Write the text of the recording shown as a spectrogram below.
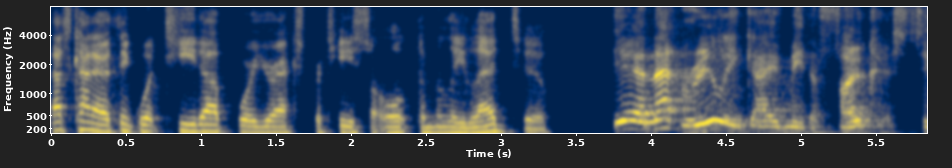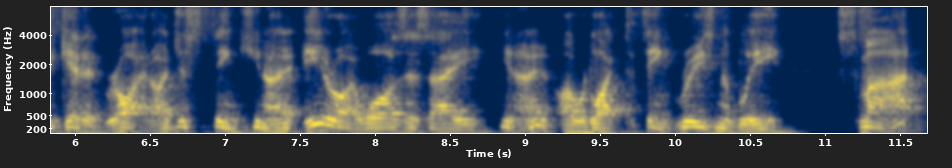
that's kind of, I think, what teed up where your expertise ultimately led to. Yeah, and that really gave me the focus to get it right. I just think, you know, here I was as a, you know, I would like to think reasonably smart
